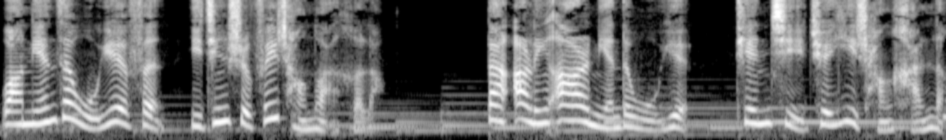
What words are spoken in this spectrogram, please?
往年在五月份已经是非常暖和了，但二零二二年的五月天气却异常寒冷。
